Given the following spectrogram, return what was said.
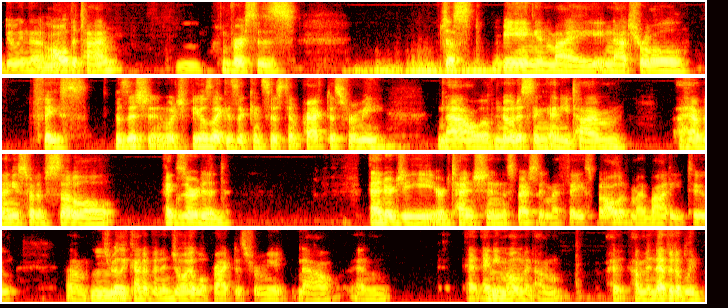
doing that Mm. all the time Versus just being in my natural face position, which feels like is a consistent practice for me now of noticing anytime I have any sort of subtle exerted energy or tension, especially my face, but all over my body too. Um, It's Mm. really kind of an enjoyable practice for me now, and at any Mm. moment, I'm I, I'm inevitably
